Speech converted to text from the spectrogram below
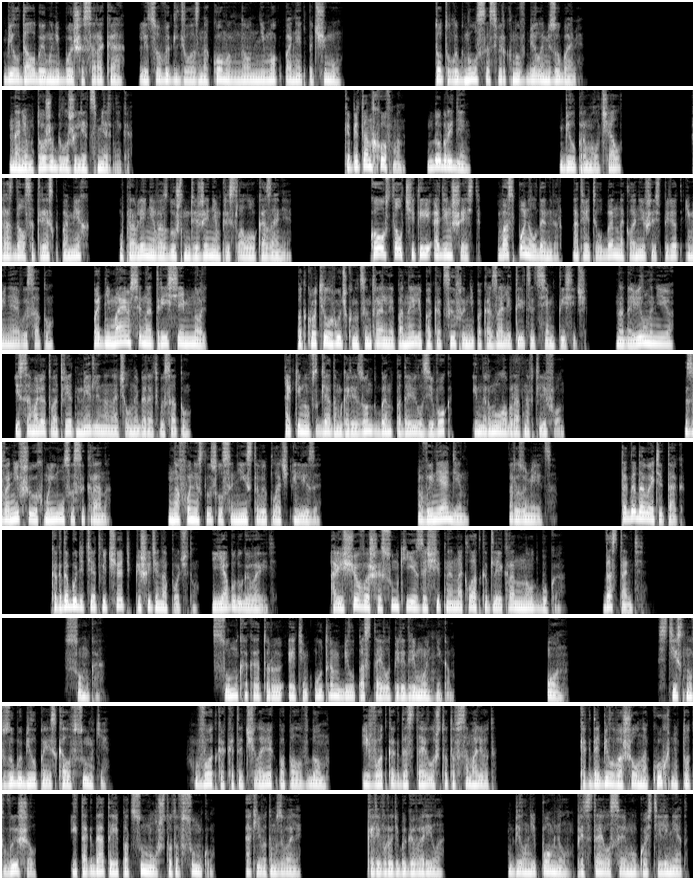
Билл дал бы ему не больше сорока, лицо выглядело знакомым, но он не мог понять, почему. Тот улыбнулся, сверкнув белыми зубами. На нем тоже был жилет смертника. «Капитан Хоффман, добрый день». Билл промолчал. Раздался треск помех, Управление воздушным движением прислало указание. «Коустал 416. Вас понял, Денвер», — ответил Бен, наклонившись вперед и меняя высоту. «Поднимаемся на 370». Подкрутил ручку на центральной панели, пока цифры не показали 37 тысяч. Надавил на нее, и самолет в ответ медленно начал набирать высоту. Окинув взглядом горизонт, Бен подавил зевок и нырнул обратно в телефон. Звонивший ухмыльнулся с экрана. На фоне слышался неистовый плач Элизы. «Вы не один, разумеется. Тогда давайте так. Когда будете отвечать, пишите на почту, и я буду говорить. А еще в вашей сумке есть защитная накладка для экрана ноутбука. Достаньте». Сумка. Сумка, которую этим утром Билл поставил перед ремонтником. Он. Стиснув зубы, Билл поискал в сумке. Вот как этот человек попал в дом. И вот как доставил что-то в самолет. Когда Билл вошел на кухню, тот вышел, и тогда-то и подсунул что-то в сумку. Как его там звали? Кэрри вроде бы говорила. Билл не помнил, представился ему гость или нет.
